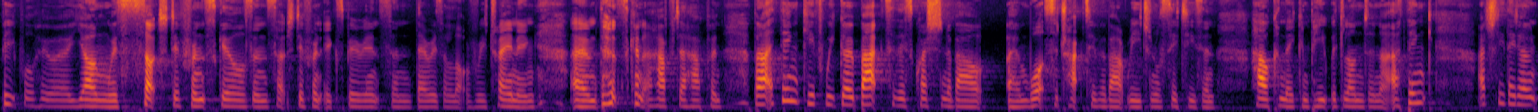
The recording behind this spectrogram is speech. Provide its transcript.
people who are young with such different skills and such different experience, and there is a lot of retraining um, that's going to have to happen. But I think if we go back to this question about um, what's attractive about regional cities and how can they compete with London, I think actually they don't,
